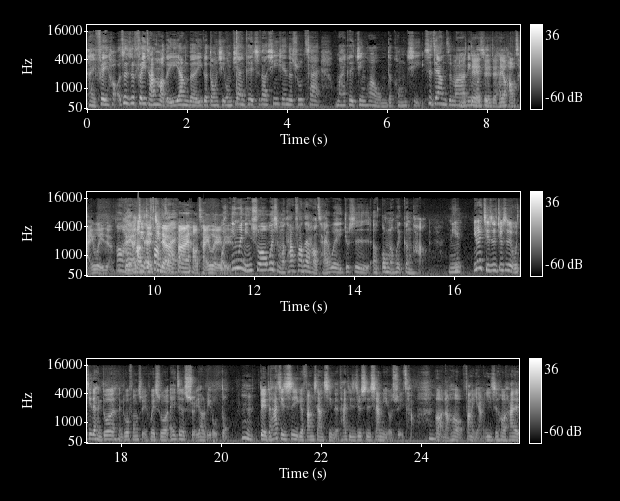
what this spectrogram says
哎，非好，这是非常好的一样的一个东西。我们既然可以吃到新鲜的蔬菜，我们还可以净化我们的空气，是这样子吗？对对对，还有好财位这样。哦，还有好的记得放在好财位。因为您说为什么它放在好财位，就是呃功能会更好。您因为其实就是我记得很多很多风水会说，哎，这个水要流动。嗯，对的，它其实是一个方向性的，它其实就是下面有水草啊、嗯哦，然后放养液之后，它的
